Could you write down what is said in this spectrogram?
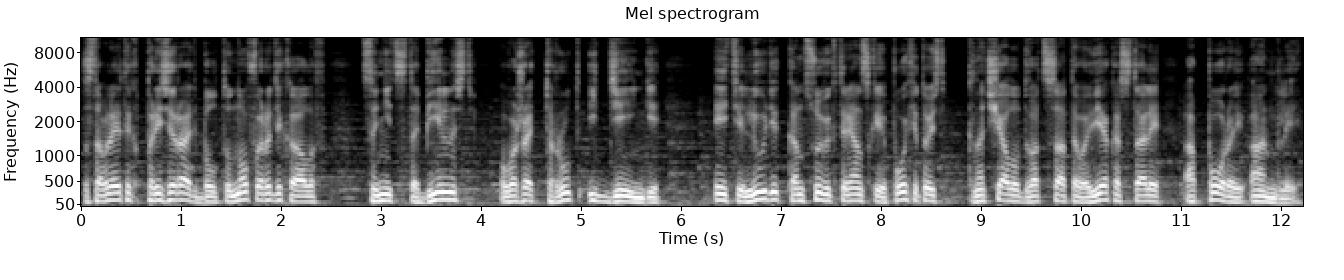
заставляет их презирать болтунов и радикалов, ценить стабильность, уважать труд и деньги. Эти люди к концу викторианской эпохи, то есть к началу 20 века, стали опорой Англии.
